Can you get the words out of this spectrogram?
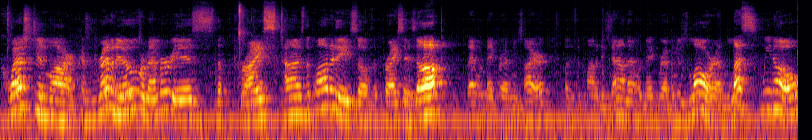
Question mark, because revenue, remember, is the price times the quantity. So if the price is up, that would make revenues higher. But if the quantity's down, that would make revenues lower. Unless we know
